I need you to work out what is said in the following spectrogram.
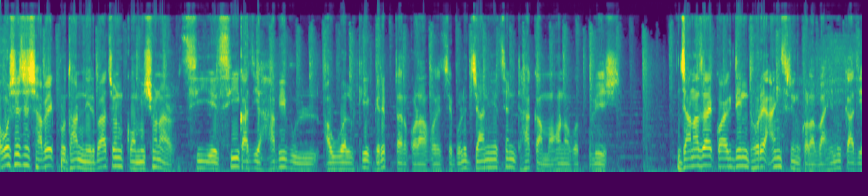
অবশেষে সাবেক প্রধান নির্বাচন কমিশনার সিএসি কাজী হাবিবুল আউয়ালকে গ্রেপ্তার করা হয়েছে বলে জানিয়েছেন ঢাকা মহানগর পুলিশ। জানা যায়, কয়েকদিন ধরে আইন শৃঙ্খলা বাহিনী কাজী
